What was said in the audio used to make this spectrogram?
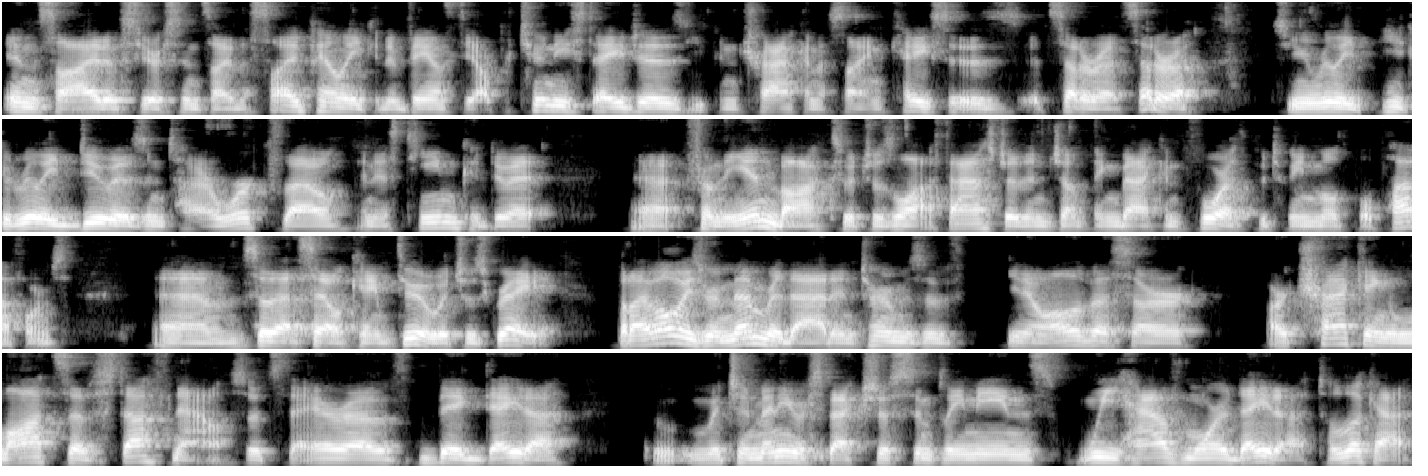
inside of Cirrus inside the side panel. You can advance the opportunity stages. You can track and assign cases, et cetera, et cetera. So you really, he could really do his entire workflow, and his team could do it uh, from the inbox, which was a lot faster than jumping back and forth between multiple platforms. Um, so that sale came through, which was great. But I've always remembered that in terms of you know all of us are are tracking lots of stuff now. So it's the era of big data, which in many respects just simply means we have more data to look at.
